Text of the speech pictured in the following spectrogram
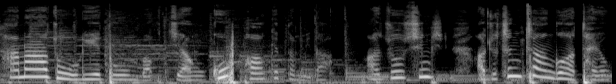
하나도 우리의 도움 받지 않고 파악했답니다. 아주 칭, 아주 튼튼한 것 같아요.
